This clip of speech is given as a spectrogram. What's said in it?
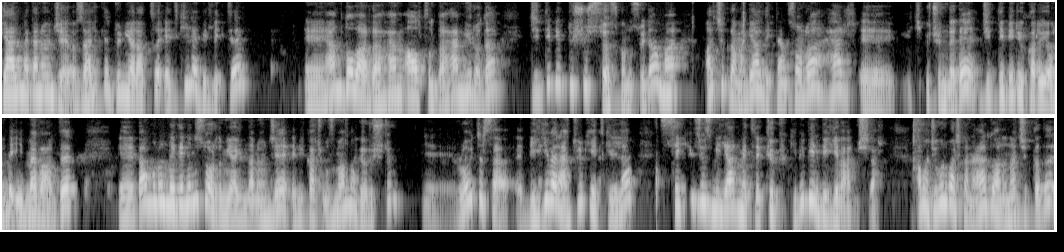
gelmeden önce özellikle dün yarattığı etkiyle birlikte e, hem dolarda hem altında hem euroda ciddi bir düşüş söz konusuydu ama açıklama geldikten sonra her e, üçünde de ciddi bir yukarı yönde ivme vardı. E, ben bunun nedenini sordum yayından önce. E, birkaç uzmanla görüştüm. E, Reuters'a e, bilgi veren Türk yetkililer 800 milyar metreküp gibi bir bilgi vermişler. Ama Cumhurbaşkanı Erdoğan'ın açıkladığı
